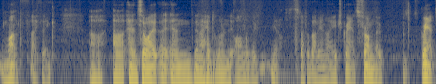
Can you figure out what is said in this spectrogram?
month, I think. Uh, uh, and so I, and then I had to learn the, all of the, you know, stuff about NIH grants from the grant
